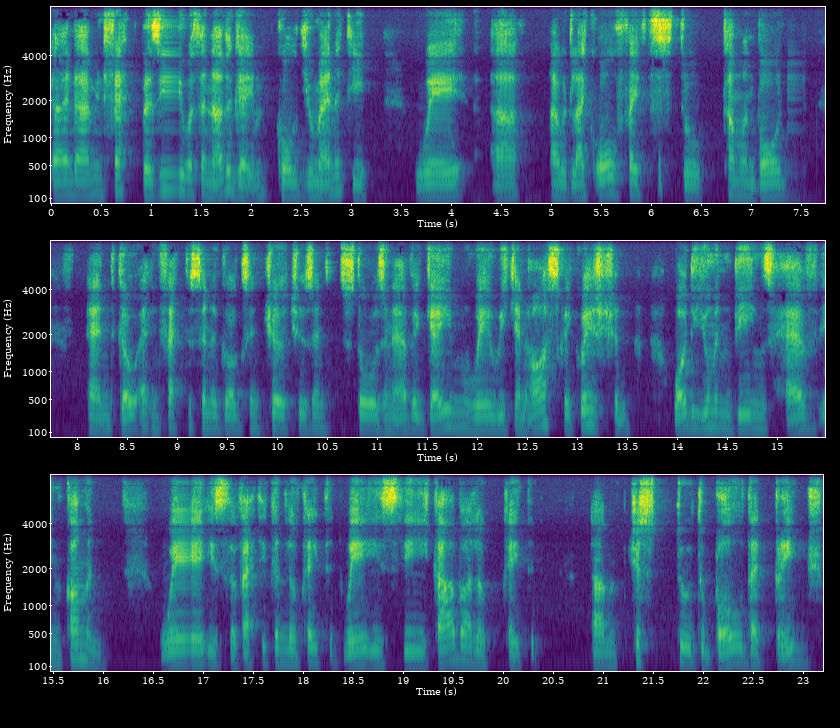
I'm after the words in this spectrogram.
and I'm in fact busy with another game called Humanity, where uh, I would like all faiths to come on board and go, in fact, to synagogues and churches and stores and have a game where we can ask a question what do human beings have in common? Where is the Vatican located? Where is the Kaaba located? Um, just to, to build that bridge,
